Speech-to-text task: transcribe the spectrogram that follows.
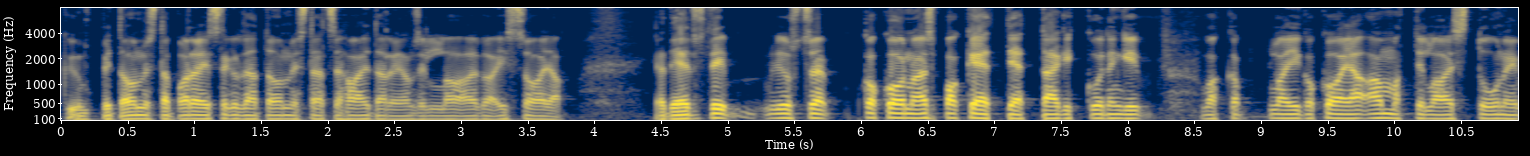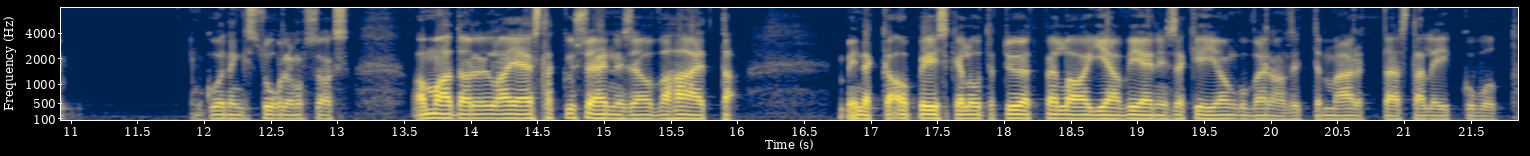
kymppitonnista, parista tonnista, että se haitari on sillä aika iso ja, ja tietysti just se kokonaispaketti, että tämäkin kuitenkin, vaikka laji koko ajan ammattilaistuu, niin kuitenkin suurimmaksi osaksi amatöörilajeista kyse, niin se on vähän, että minnekä opiskelut ja työt pelaajia vie, niin sekin jonkun verran sitten määrittää sitä liikkuvuutta.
